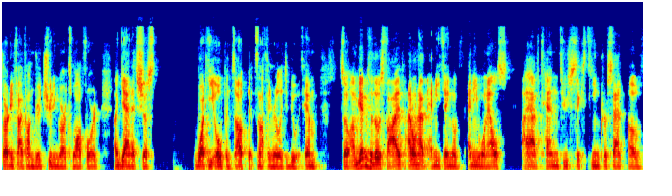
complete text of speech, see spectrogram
3,500 shooting guard, small forward. Again, it's just what he opens up. It's nothing really to do with him. So I'm getting to those five. I don't have anything of anyone else. I have 10 to 16% of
